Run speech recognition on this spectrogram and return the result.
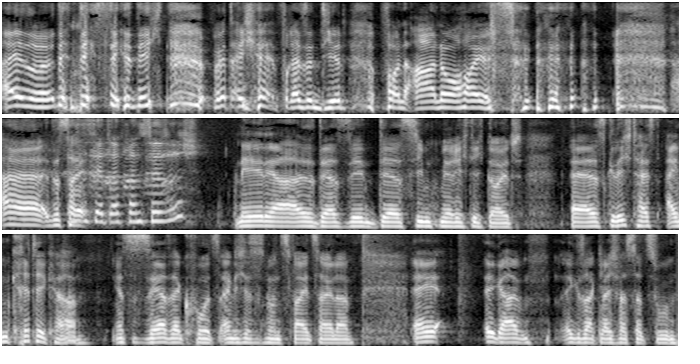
Also, das nächste Gedicht wird euch präsentiert von Arno Holz. äh, das Ist heißt, das jetzt auf Französisch? nee, der, der, der seemt mir richtig deutsch. Äh, das Gedicht heißt Ein Kritiker. Es ist sehr, sehr kurz. Eigentlich ist es nur ein Zweizeiler. Ey, egal. Ich sag gleich was dazu.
